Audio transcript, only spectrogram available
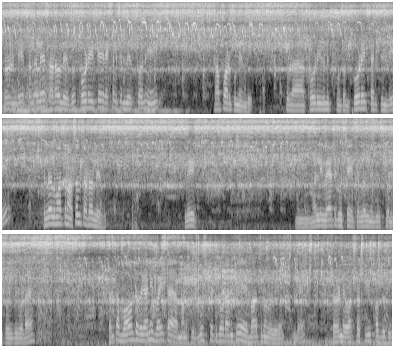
చూడండి పిల్లలే తడవలేదు. కోడి అయితే రెక్కల కింద వేసుకొని కాపాడుకునింది. కోడి ఇదిలించుకుంటుంది కోడి అయితే తడిచింది. పిల్లలు మాత్రం అసలు తడవలేదు. గ్రేట్ మళ్ళీ వేటకు వచ్చాయి పిల్లల్ని తీసుకొని పోయింది కూడా. అంతా బాగుంటుంది కానీ బయట మనకి మూసి పెట్టుకోవడానికే బాత్రూంలో వేయాల్సిందే. చూడండి వర్ష పద్ధతి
